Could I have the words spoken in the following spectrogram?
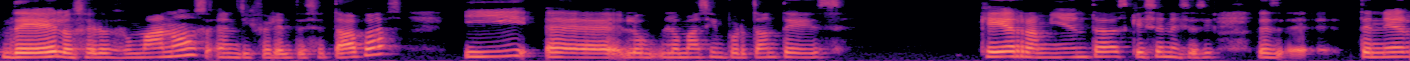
de los seres humanos en diferentes etapas y eh, lo, lo, más importante es qué herramientas, qué se necesita, eh, tener...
